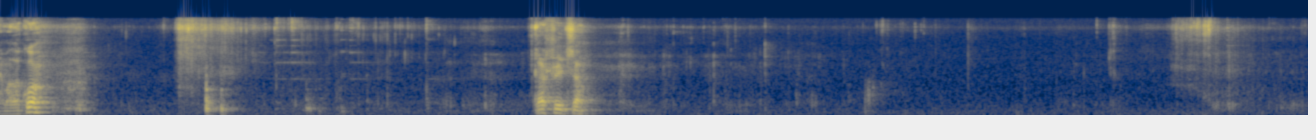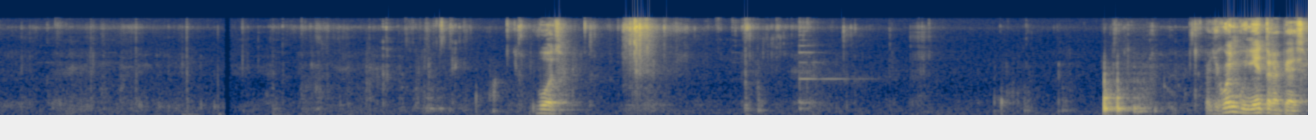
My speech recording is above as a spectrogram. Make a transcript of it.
Холодное молоко. Кашица. Вот. Потихоньку, не торопясь.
